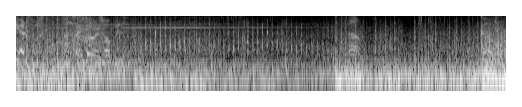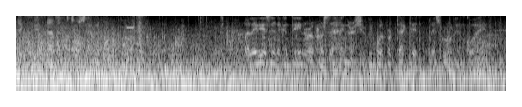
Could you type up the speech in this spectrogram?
Careful. Outside door is open. Oh, Code. 627. 627. Valeria's in a container across the hangar. Should be well protected. Let's roll in quiet.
